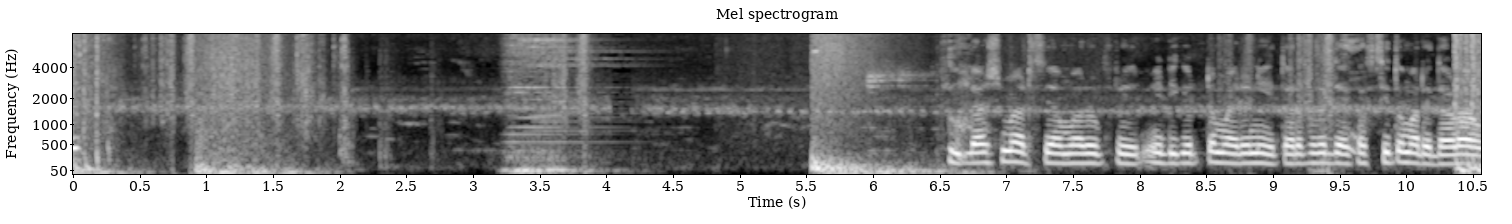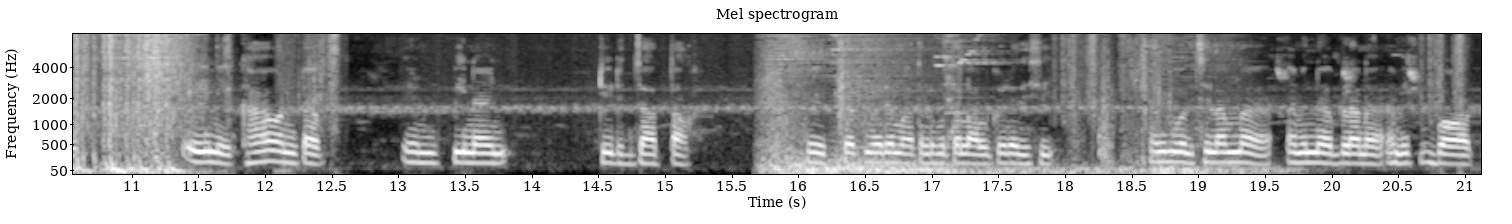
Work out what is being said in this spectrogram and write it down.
ওই। ফ্লাশ মারছে আমার উপরে মেডিকেটটা মারে নি, তারপরে দেখাচ্ছি তোমারে, দাঁড়াও। এই নে খাও আনটাপ এমপি নাইনটির জাতা। হেডশট মেরে মাথার মতো লাল করে দিছি। আমি বলছিলাম না, আমি নেবলা না, আমি বট।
